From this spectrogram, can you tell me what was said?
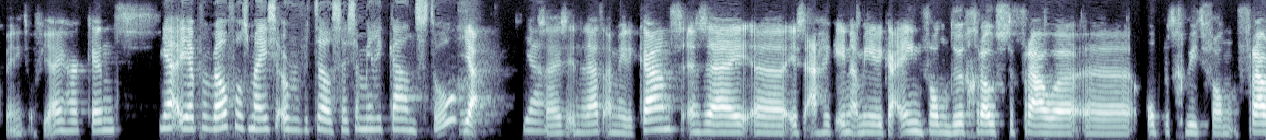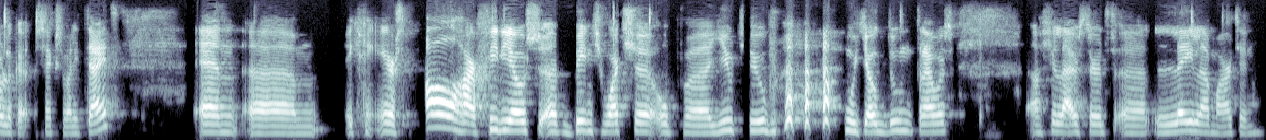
Ik weet niet of jij haar kent. Ja, je hebt er wel volgens mij iets over verteld. Zij is Amerikaans, toch? Ja, ja. Zij is inderdaad Amerikaans en zij uh, is eigenlijk in Amerika een van de grootste vrouwen uh, op het gebied van vrouwelijke seksualiteit. En um, ik ging eerst al haar video's uh, binge-watchen op YouTube. Moet je ook doen trouwens, als je luistert. Leila Martin.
